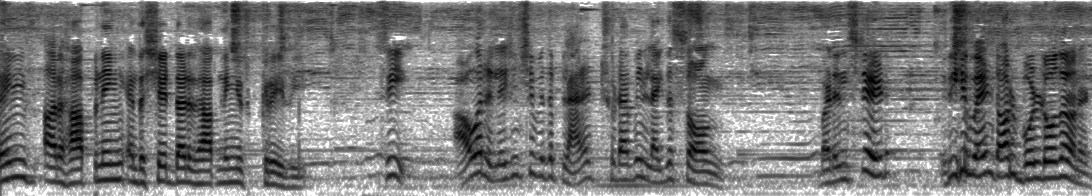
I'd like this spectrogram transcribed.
Things are happening and the shit that is happening is crazy. See, our relationship with the planet should have been like the song. But instead, we went all bulldozer on it.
